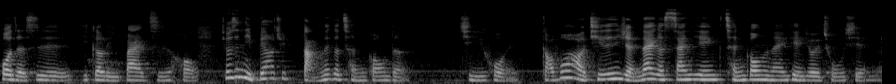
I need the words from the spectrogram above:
或者是一个礼拜之后，就是你不要去挡那个成功的机会，搞不好其实你忍耐个三天，成功的那一天就会出现了。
